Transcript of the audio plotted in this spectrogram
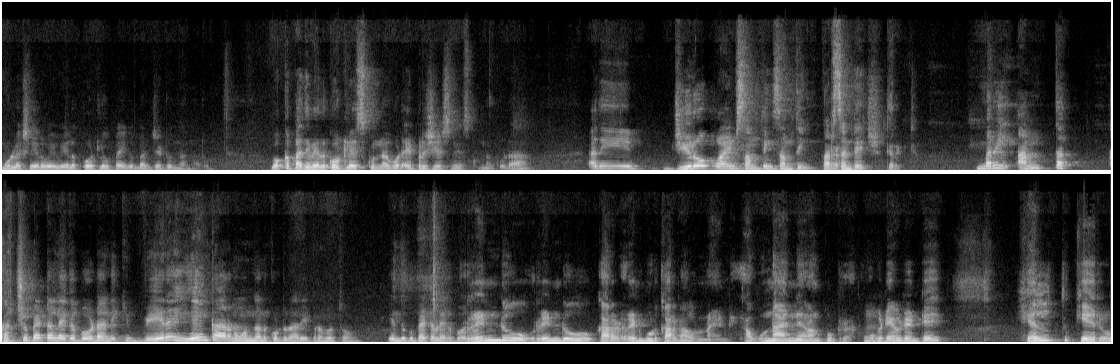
మూడు లక్షల ఇరవై వేల కోట్లకు పైగా బడ్జెట్ ఉందన్నారు. ఒక పదివేల కోట్లు వేసుకున్నా కూడా ఎప్రిషియేషన్ వేసుకున్నా కూడా అది zero point something something percentage correct మరి అంత ఖర్చు పెట్టలేకపోవడానికి వేరే ఏం కారణం ఉందనుకుంటున్నారు ఈ ప్రభుత్వం? ఎందుకు పెట్టలేకపోవడం రెండు రెండు రెండు మూడు కారణాలు ఉన్నాయండి. అవి ఉన్నాయని నేను అనుకుంటున్నాను. ఒకటి ఏమిటంటే హెల్త్ కేరు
